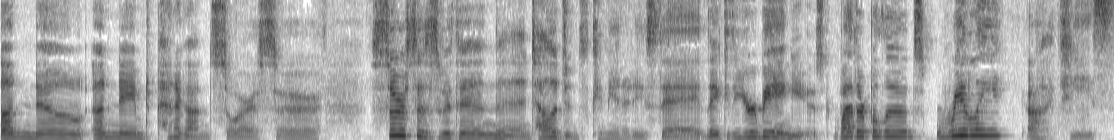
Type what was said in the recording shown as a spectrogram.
unknown, unnamed Pentagon source or sources within the intelligence community say like you're being used. Weather balloons, really? Oh, jeez.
